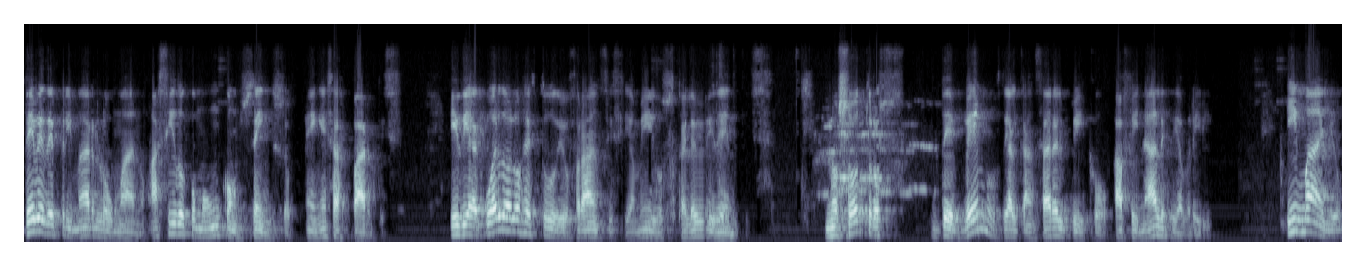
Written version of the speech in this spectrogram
debe de primar lo humano. Ha sido como un consenso en esas partes. Y de acuerdo a los estudios, Francis y amigos televidentes, nosotros debemos de alcanzar el pico a finales de abril. Y mayo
